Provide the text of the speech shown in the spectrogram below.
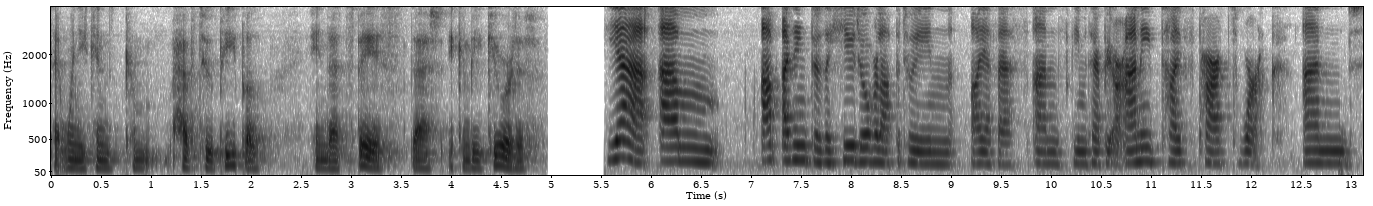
that when you can come have two people in that space, that it can be curative. Yeah, um, I think there's a huge overlap between IFS and schema therapy or any type of parts work, and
